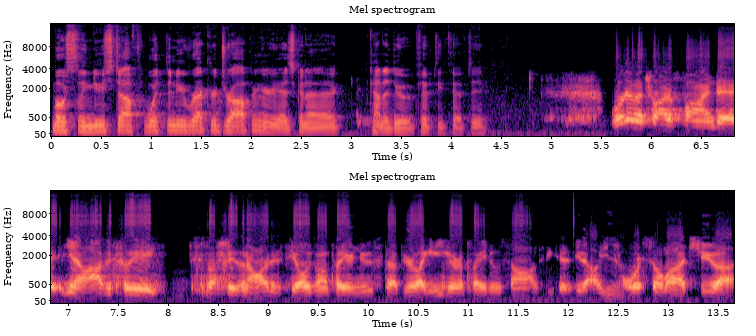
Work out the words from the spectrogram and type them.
mostly new stuff with the new record dropping, or are you guys going to kind of do it 50-50? We're gonna try to find it. You know, obviously, especially as an artist, you always want to play your new stuff. You're like eager to play new songs because you know you Yeah. tour so much. You uh,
